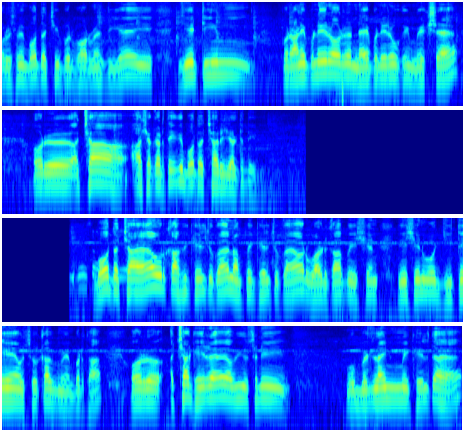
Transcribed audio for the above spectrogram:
और उसमें बहुत अच्छी परफॉर्मेंस दी है। ये, ये टीम पुराने प्लेयर और नए प्लेयरों की मिक्स है और अच्छा आशा करते हैं कि बहुत अच्छा रिज़ल्ट देगी। बहुत अच्छा है और काफ़ी खेल चुका है ओलंपिक खेल चुका है और वर्ल्ड कप एशियन एशियन वो जीते हैं उसका भी मेंबर था और अच्छा खेल रहा है। अभी उसने वो मिड लाइन में खेलता है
